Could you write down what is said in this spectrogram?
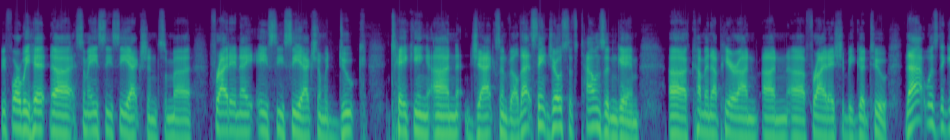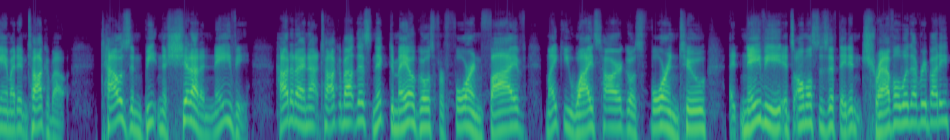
before we hit uh, some ACC action, some uh, Friday night ACC action with Duke taking on Jacksonville. That St. Joseph's Towson game uh, coming up here on on uh, Friday should be good too. That was the game I didn't talk about. Towson beating the shit out of Navy. How did I not talk about this? Nick DeMeo goes for four and five. Mikey Weishauer goes four and two. At Navy, it's almost as if they didn't travel with everybody.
